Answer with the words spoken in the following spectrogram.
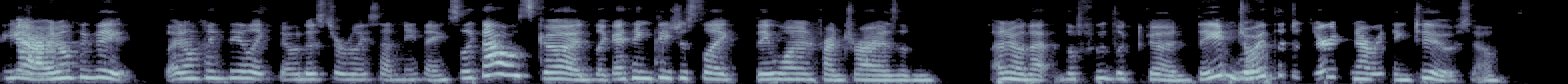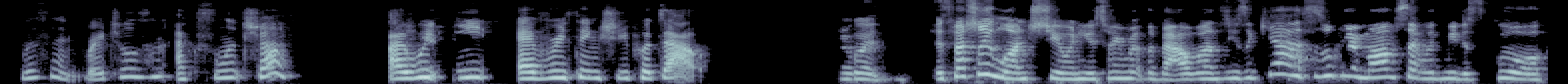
yeah, I don't think they, I don't think they like noticed or really said anything. So like that was good. Like I think they just like they wanted French fries, and I know that the food looked good. They enjoyed the dessert and everything too. So Listen, Rachel is an excellent chef. I would eat everything she puts out. I would, especially lunch too. When he was talking about the bao buns, he's like, "Yeah, this is what my mom sent with me to school."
